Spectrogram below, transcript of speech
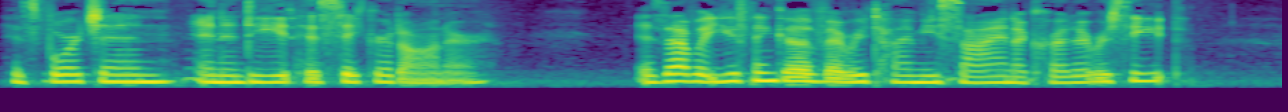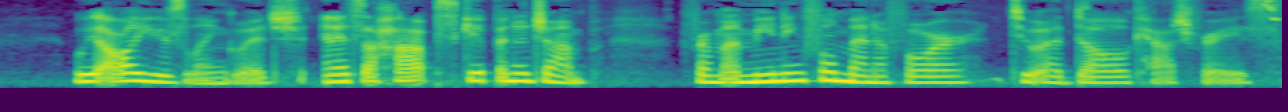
his fortune, and indeed his sacred honor is that what you think of every time you sign a credit receipt? We all use language, and it's a hop, skip, and a jump from a meaningful metaphor to a dull catchphrase.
